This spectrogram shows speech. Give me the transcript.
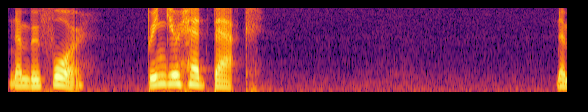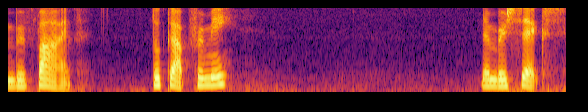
Number four, bring your head back. Number five, look up for me. Number six,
